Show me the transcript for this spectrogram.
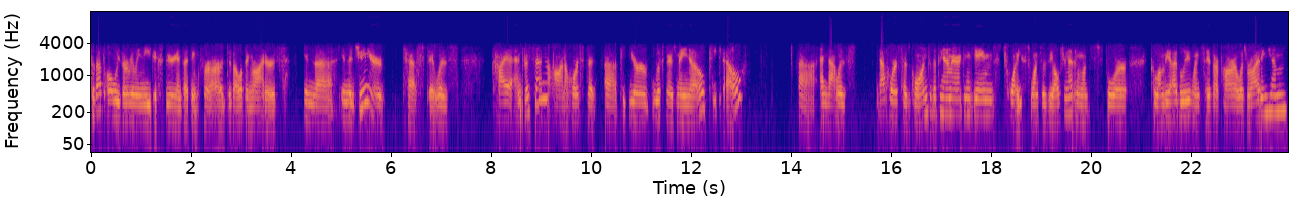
so that's always a really neat experience, I think, for our developing riders. In the in the junior test, it was Kaya Anderson on a horse that uh, your listeners may know, Pik L, uh, and that was that horse has gone to the Pan American Games twice, once as the alternate and once for Colombia, I believe, when Cesar Parra was riding him.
